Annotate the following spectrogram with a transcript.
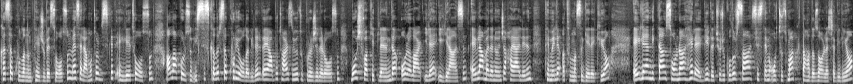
kasa kullanım tecrübesi olsun. Mesela motor bisiklet ehliyeti olsun. Allah korusun işsiz kalırsa kurye olabilir veya bu tarz YouTube projeleri olsun. Boş vakitlerinde oralar ile ilgilensin. Evlenmeden önce hayallerin temeli atılması gerekiyor. Evlendikten sonra hele bir de çocuk olursa sistemi oturtmak daha da zorlaşabiliyor.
